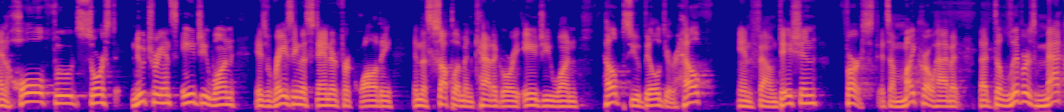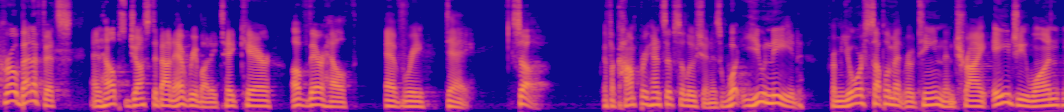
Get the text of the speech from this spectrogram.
and whole food sourced nutrients. AG1 is raising the standard for quality in the supplement category. AG1 helps you build your health and foundation first. It's a micro habit that delivers macro benefits and helps just about everybody take care of their health every day. So, if a comprehensive solution is what you need from your supplement routine, then try AG1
